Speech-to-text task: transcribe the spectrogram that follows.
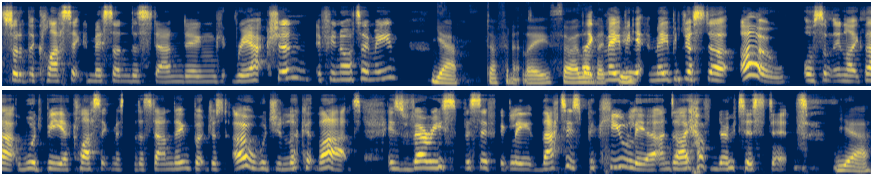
sort of the classic misunderstanding reaction, if you know what I mean. yeah definitely so i love Like maybe she, maybe just a oh or something like that would be a classic misunderstanding, but just oh, would you look at that is very specifically that is peculiar and I have noticed it. yeah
